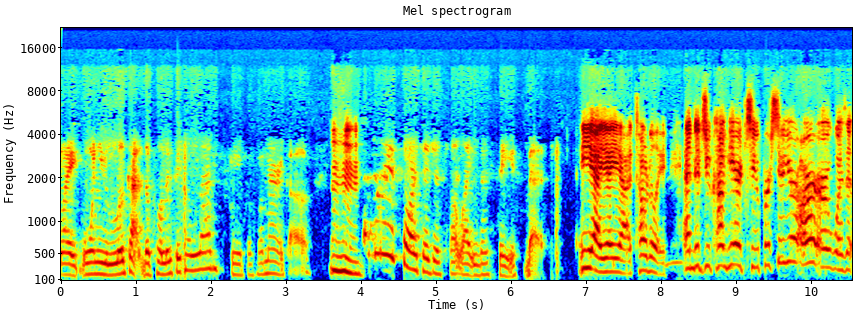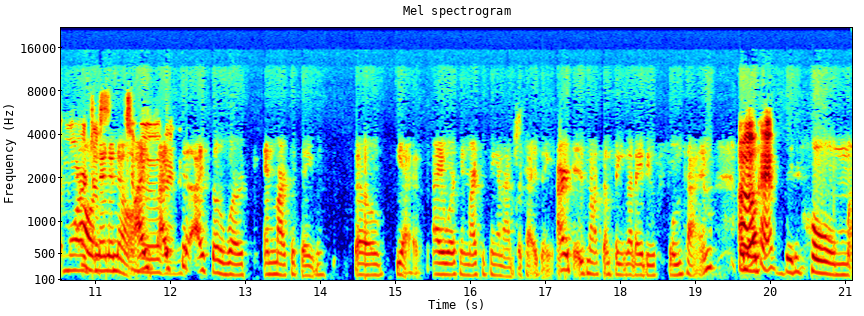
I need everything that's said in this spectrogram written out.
like when you look at the political landscape of America, Mm-hmm. I sort of just felt like the safe bet. Yeah, yeah, yeah, totally. And did you come here to pursue your art, or was it more? Oh no, no, no. I I and... still I still work in marketing. So yeah, I work in marketing and advertising. Art is not something that I do full time. Oh, okay. I've been home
